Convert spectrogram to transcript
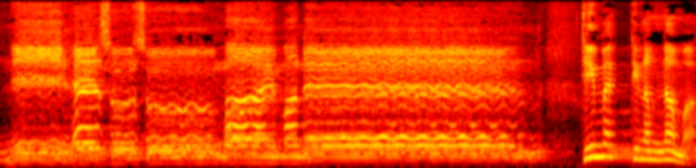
ni Jesus umay manen. Timek Tinamnama,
